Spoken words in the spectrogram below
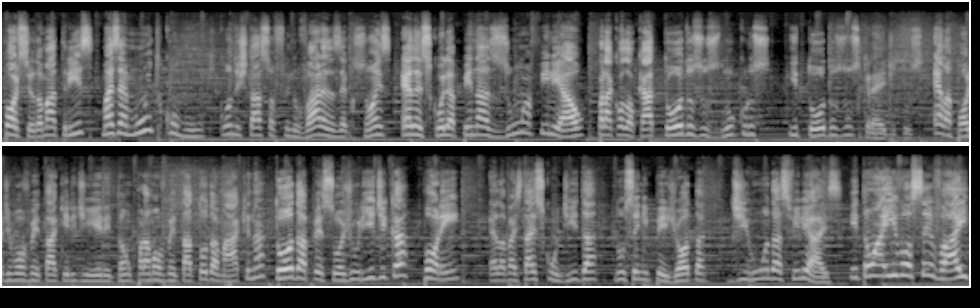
Pode ser o da matriz, mas é muito comum que quando está sofrendo várias execuções, ela escolha apenas uma filial para colocar todos os lucros e todos os créditos. Ela pode movimentar aquele dinheiro então para movimentar toda a máquina, toda a pessoa jurídica, porém ela vai estar escondida no CNPJ de uma das filiais. Então aí você vai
